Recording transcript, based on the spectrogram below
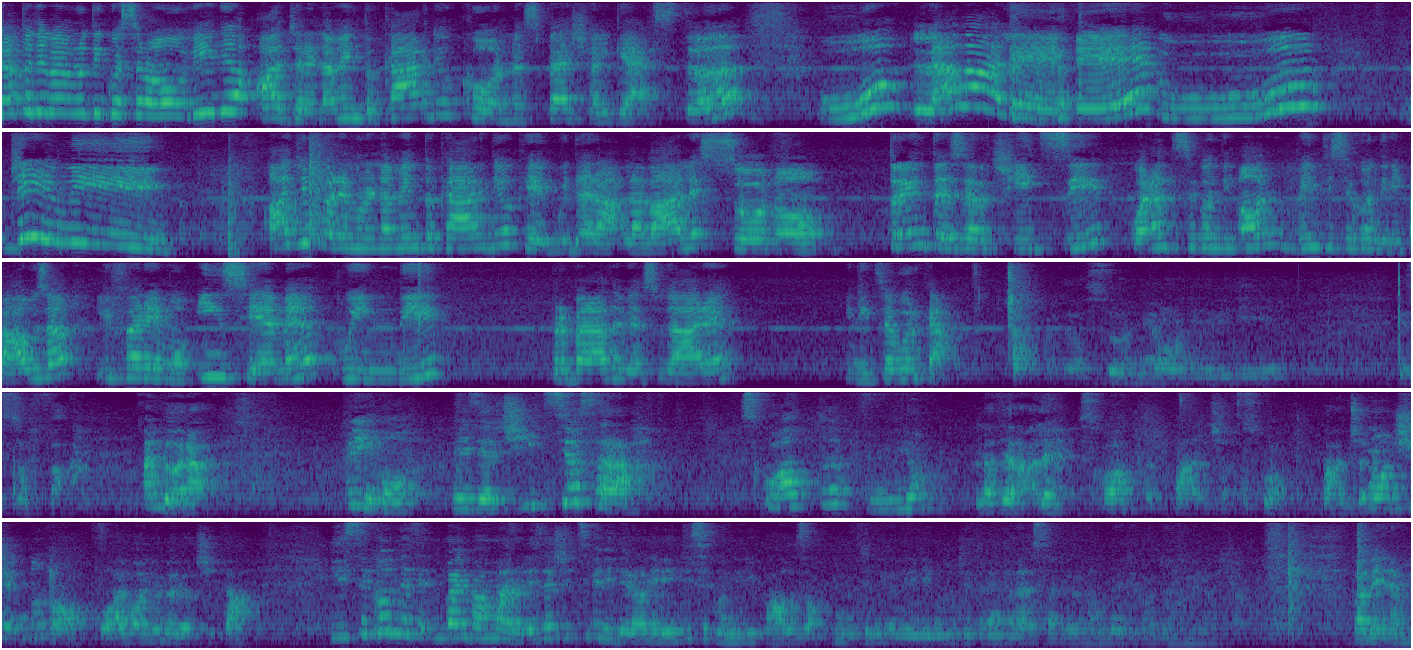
Ciao a tutti e benvenuti in questo nuovo video, oggi allenamento cardio con special guest uh, La Vale e uh, Jimmy! Oggi faremo un allenamento cardio che guiderà la Vale, sono 30 esercizi, 40 secondi on, 20 secondi di pausa, li faremo insieme, quindi preparatevi a sudare, inizia il workout. Guarderò solo il mio DVD che so fare. Allora, primo esercizio sarà squat, pugno laterale, squat, pancia, squat, pancia. Non scendo troppo, eh, voglio velocità. Il secondo, poi man mano gli esercizi ve li dirò nei 20 secondi di pausa. Inutile che ve li dico tutti e 30 adesso che non me li ricordo nemmeno io. Va bene.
